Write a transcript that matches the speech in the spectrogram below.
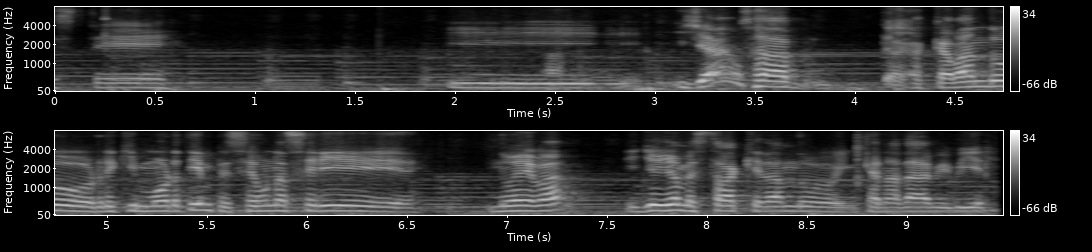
Este. Y, y ya, o sea, acabando Ricky Morty, empecé una serie nueva y yo ya me estaba quedando en Canadá a vivir.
